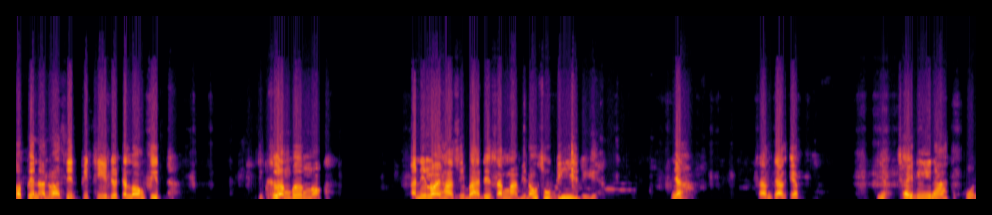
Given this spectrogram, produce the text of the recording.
ก็เป็นอันว่าเสร็จพิธี เดี๋ยวจะลองติด ติดเครื่องเบิงเนาะอันนี้ร้อยหาสิบบาทได้สั่งมาพี่น้องสูบดีดี เนี่ยสร้างจากแอป เนี่ย ใช้ดีนะทุกคน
